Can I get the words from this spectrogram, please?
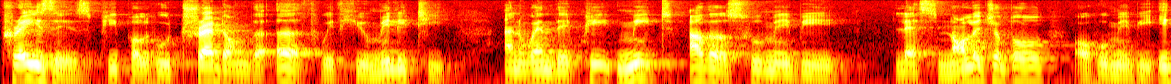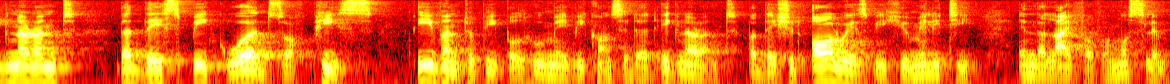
praises people who tread on the earth with humility, and when they meet others who may be less knowledgeable or who may be ignorant, that they speak words of peace, even to people who may be considered ignorant. But there should always be humility in the life of a Muslim.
